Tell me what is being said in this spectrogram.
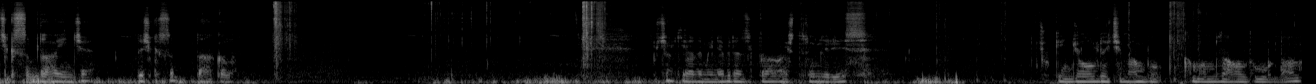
İç kısım daha ince, dış kısım daha kalın. Bıçak yardımıyla birazcık daha açtırabiliriz. Çok ince olduğu için ben bu kamamızı aldım buradan.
